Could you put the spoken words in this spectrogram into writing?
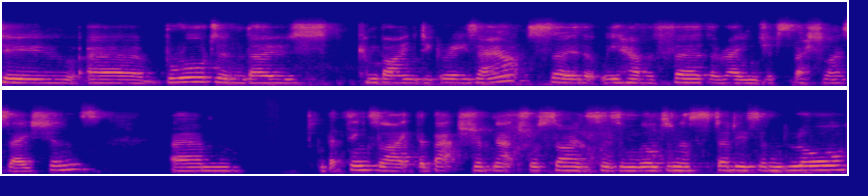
to uh, broaden those combined degrees out so that we have a further range of specialisations. Um, but things like the Bachelor of Natural Sciences and Wilderness Studies and Law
